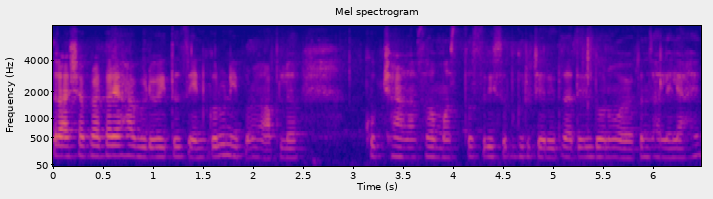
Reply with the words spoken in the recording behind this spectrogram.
तर अशा प्रकारे हा व्हिडिओ इथंच एंड करून ही पण आपलं खूप छान असं मस्त श्री सद्गुरुचरित्रातील दोन ओव्या पण झालेल्या आहेत.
